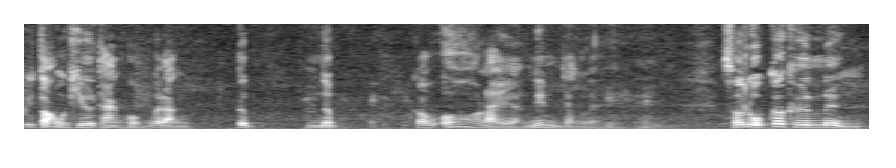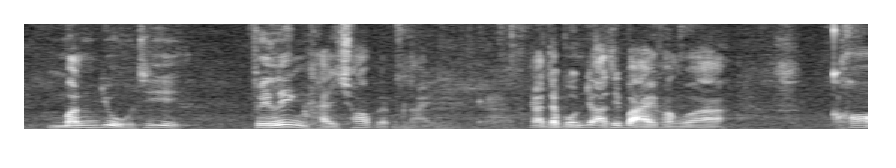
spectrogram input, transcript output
พี่ต๋องก็คิวแทงผมกำลังตึบนึบก็โอ้อะไรอะนิ่มจังเลย สรุปก็คือหนึ่งมันอยู่ที่ feeling ใครชอบแบบไหน ครับอาจจะผมจะอธิบายให้ฟังว่าข้อ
